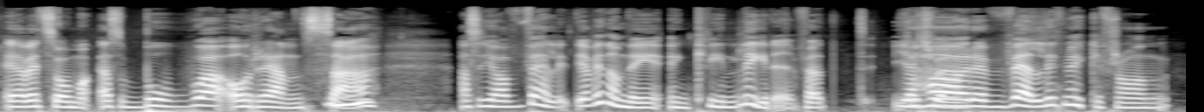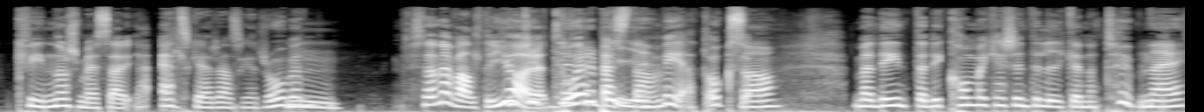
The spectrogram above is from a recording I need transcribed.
Jag vet så, alltså boa och rensa. Mm. Alltså jag, har väldigt, jag vet inte om det är en kvinnlig grej för att jag jag. hör det väldigt mycket från kvinnor som är såhär, jag älskar att rensa garderoben. Mm. Sen när Walter Det är gör det, typ då är det bästa han vet också. Ja, Men det, är inte, det kommer kanske inte lika naturligt. nej.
